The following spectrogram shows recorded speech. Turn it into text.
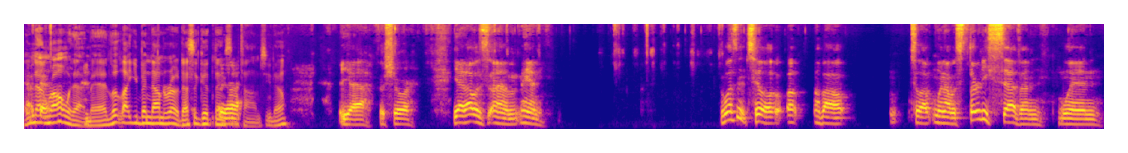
Okay. nothing wrong with that, man. Look like you've been down the road. That's a good thing Yeah. sometimes, you know. Yeah, for sure. Yeah, that was um, man. It wasn't until uh, about till when I was 37 when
